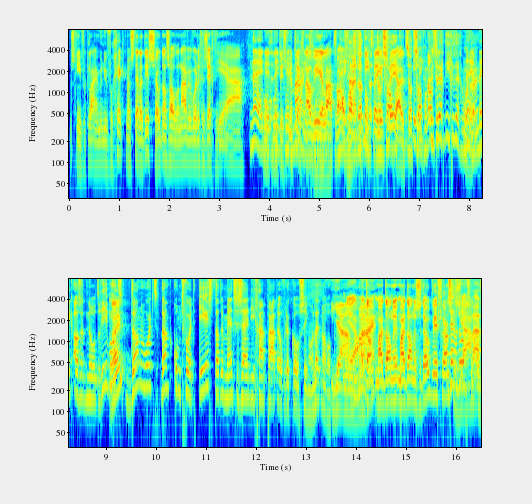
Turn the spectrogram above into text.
Misschien verklaar je me nu voor gek, maar stel het is zo, dan zal daarna weer worden gezegd, ja, Nee, nee, hoe dat goed denk is ik helemaal Utrecht nou weer, laten we Nee, afwachten tot PSV dat zal, uit. Dat Ik zal van Utrecht niet gezegd worden. Nee, ik denk als het 0-3 wordt, Nee? dan, wordt, dan komt voor het eerst dat er mensen zijn die gaan praten over de Koolsingel. Let maar op. Ja, Ja, maar, maar, dan, maar, dan, maar dan is het ook weer, Frank. Dus ja,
